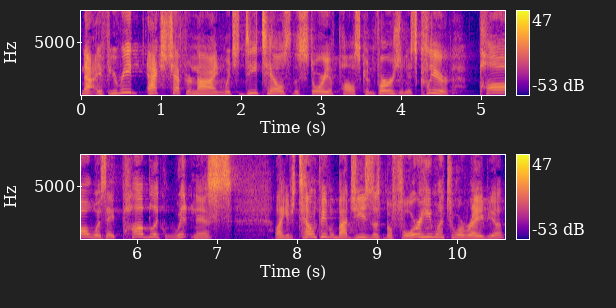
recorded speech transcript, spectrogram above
Now, if you read Acts chapter 9, which details the story of Paul's conversion, it's clear Paul was a public witness. Like he was telling people about Jesus before he went to Arabia.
